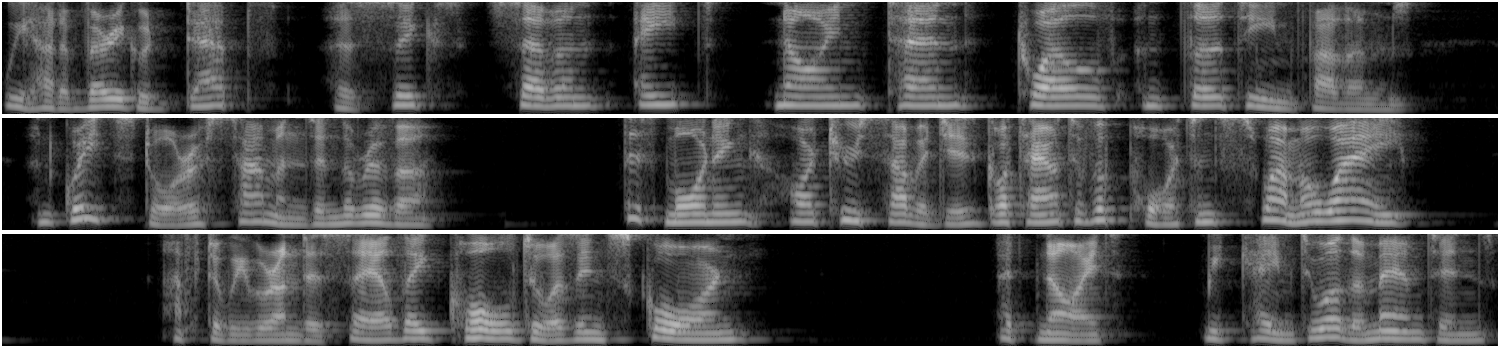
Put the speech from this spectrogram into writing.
We had a very good depth, as six, seven, eight, nine, ten, twelve, and thirteen fathoms, and great store of salmons in the river. This morning our two savages got out of a port and swam away. After we were under sail, they called to us in scorn. At night, we came to other mountains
